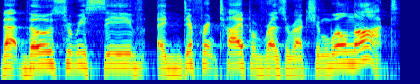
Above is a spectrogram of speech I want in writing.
that those who receive a different type of resurrection will not.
